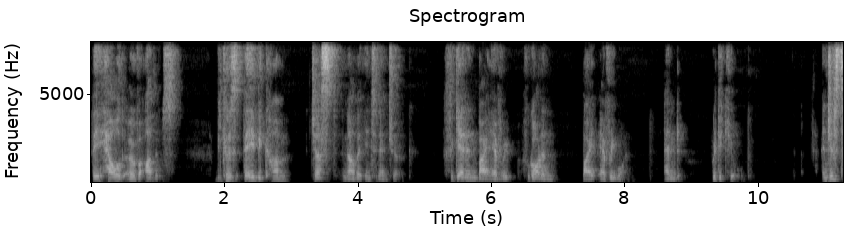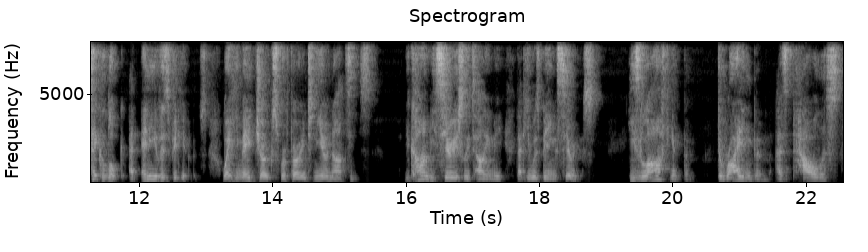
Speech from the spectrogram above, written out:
they held over others, because they become just another internet joke, forgotten by every forgotten by everyone and ridiculed. And just take a look at any of his videos where he made jokes referring to neo-Nazis. You can't be seriously telling me that he was being serious. He's laughing at them, deriding them as powerless,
